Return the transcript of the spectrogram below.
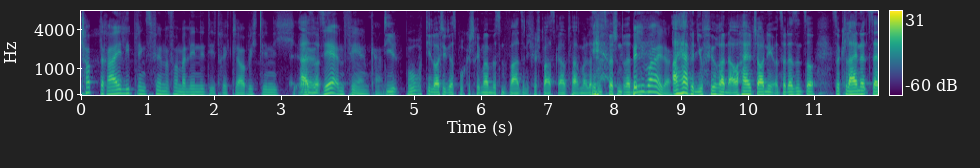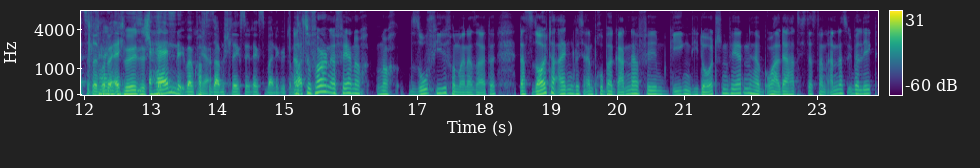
Top 3 Lieblingsfilme von Marlene Dietrich, glaube ich, den ich äh, Also, sehr empfehlen kann. Die, Buch, die Leute, die das Buch geschrieben haben, müssen wahnsinnig viel Spaß gehabt haben, weil das sind zwischendrin. Billy Wilder. I have a new Führer now, Heil Johnny und so. Da sind so, so kleine Sätze drin, wo Kleine du echt böse Spitzen. Hände über dem Kopf Ja. zusammenschlägst und denkst, meine Güte, Also zu Foreign Affair noch, noch so viel von meiner Seite. Das sollte eigentlich ein Propagandafilm gegen die Deutschen werden. Herr Wilder hat sich das dann anders überlegt.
